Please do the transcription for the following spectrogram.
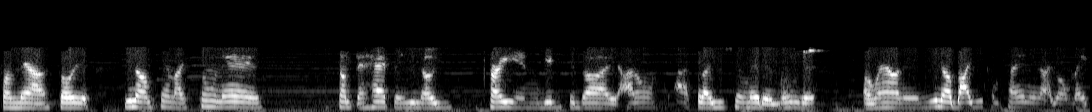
from now. So, it, you know, what I'm saying like soon as something happens, you know, you pray and give it to God. I don't. I feel like you shouldn't let it linger around and you know by you complaining not gonna make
